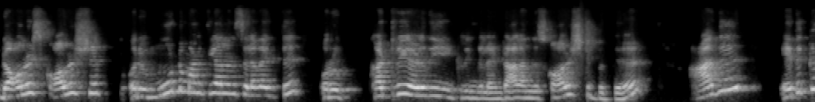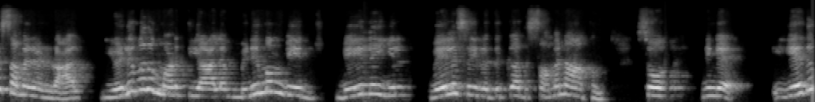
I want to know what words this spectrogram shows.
டாலர் ஸ்காலர்ஷிப் ஒரு மூன்று மணத்தியாலும் செலவழித்து ஒரு கட்டுரை எழுதி இருக்கிறீர்கள் என்றால் அந்த ஸ்காலர்ஷிப்புக்கு அது எதுக்கு சமன் என்றால் எழுபது மணத்தியாலம் மினிமம் வேலையில் வேலை செய்யறதுக்கு அது சமனாகும். சோ நீங்க எது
